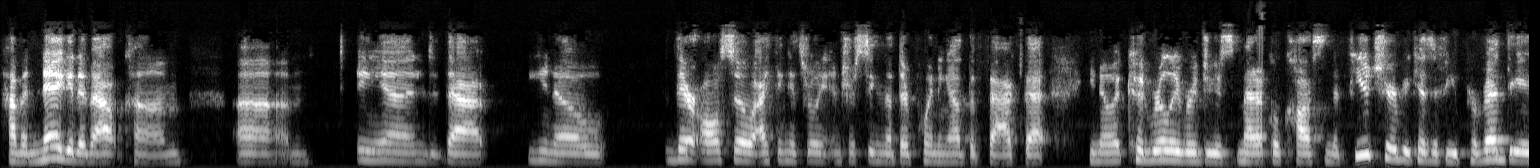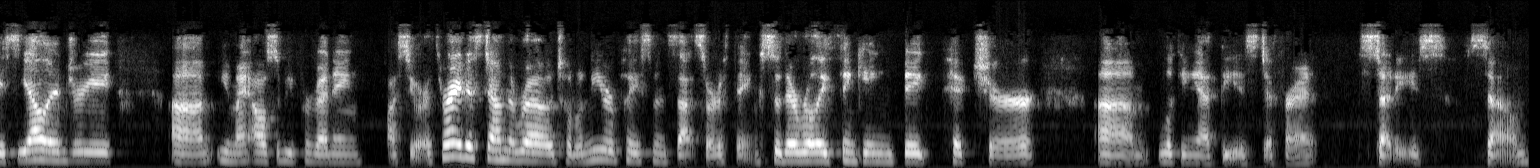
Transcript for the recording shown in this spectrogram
have a negative outcome um, and that you know they're also i think it's really interesting that they're pointing out the fact that you know it could really reduce medical costs in the future because if you prevent the acl injury um, you might also be preventing osteoarthritis down the road total knee replacements that sort of thing so they're really thinking big picture um, looking at these different studies so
